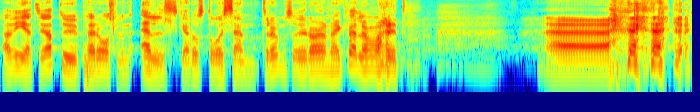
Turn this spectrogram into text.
jag vet ju att du Per Åslund älskar att stå i centrum, så hur har den här kvällen varit? Eh,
